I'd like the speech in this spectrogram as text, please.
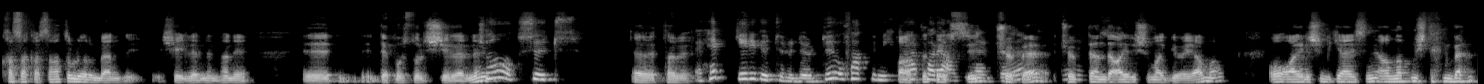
kasa kasa hatırlıyorum ben şeylerinin hani e, depozitolu şişelerini. Çok süt Evet tabii. e, hep geri götürülürdü. Ufak bir miktar Artık para hepsi alınırdı. çöpe. Çöpten de ayrışıma göğe ama o ayrışım hikayesini anlatmıştım ben.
